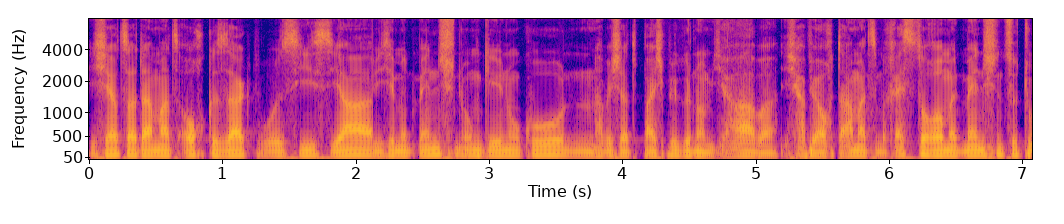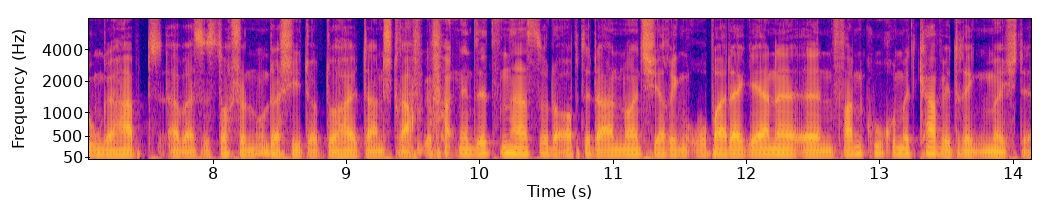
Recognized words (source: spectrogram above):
Ich habe es ja damals auch gesagt, wo es hieß, ja, wie hier mit Menschen umgehen und Co. Und dann habe ich als Beispiel genommen, ja, aber ich habe ja auch damals im Restaurant mit Menschen zu tun gehabt, aber es ist doch schon ein Unterschied, ob du halt da einen Strafgefangenen sitzen hast oder ob du da einen 90-jährigen Opa, der gerne äh, einen Pfannkuchen mit Kaffee trinken möchte.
